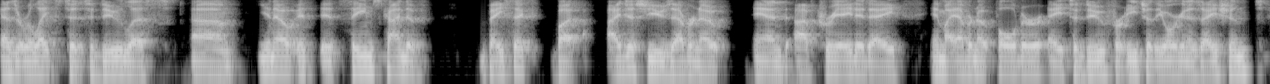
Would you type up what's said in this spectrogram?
as it relates to to do lists, um, you know, it it seems kind of basic, but I just use Evernote, and I've created a in my Evernote folder a to do for each of the organizations,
